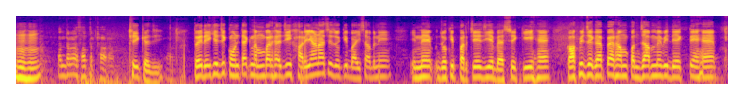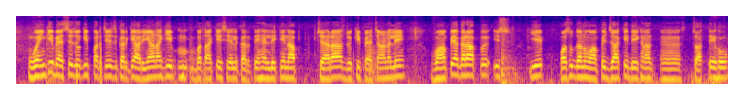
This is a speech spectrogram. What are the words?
हम्म हम्म पंद्रह सात अठारह ठीक है जी तो ये देखिए जी कॉन्टैक्ट नंबर है जी हरियाणा से जो कि भाई साहब ने इन्हें जो कि परचेज ये भैंसें की हैं काफ़ी जगह पर हम पंजाब में भी देखते हैं वहीं की भैंसें जो कि परचेज करके हरियाणा की बता के सेल करते हैं लेकिन आप चेहरा जो कि पहचान लें। वहाँ पे अगर आप इस ये पशुधन वहाँ पे जाके देखना चाहते हो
